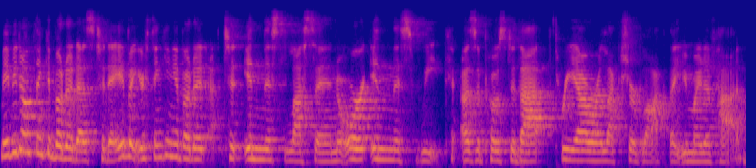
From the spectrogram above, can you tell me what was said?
maybe don't think about it as today, but you're thinking about it to, in this lesson or in this week, as opposed to that three hour lecture block that you might have had.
